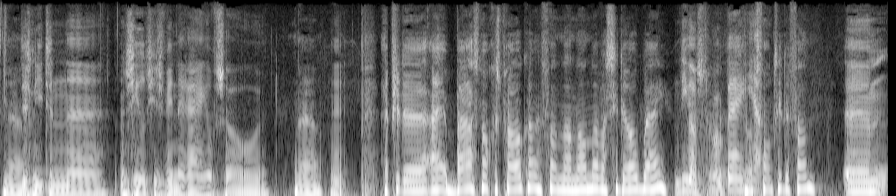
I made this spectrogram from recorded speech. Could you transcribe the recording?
ja. het is niet een, een zieltjeswinnerij of zo. Ja. Nee. Heb je de baas nog gesproken van Ananda? Was hij er ook bij? Die was er ook bij, Wat ja. vond hij ervan? Um,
